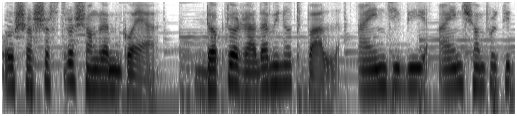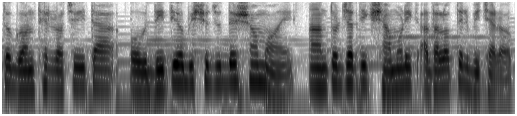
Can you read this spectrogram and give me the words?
ও সশস্ত্র সংগ্রামী কয়া ডক্টর রাধাবিনোদ পাল, আইনজীবী, আইন সম্পর্কিত গ্রন্থের রচয়িতা ও দ্বিতীয় বিশ্বযুদ্ধের সময় আন্তর্জাতিক সামরিক আদালতের বিচারক।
